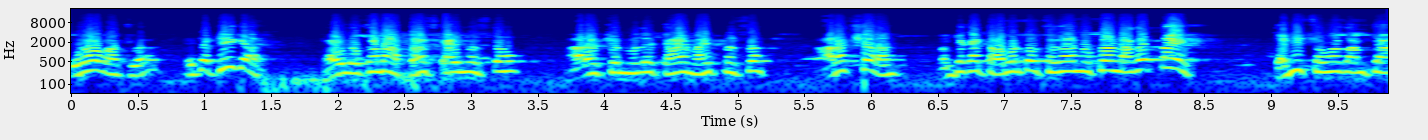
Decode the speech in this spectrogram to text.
तेव्हा वाटलं. हे तर ठीक आहे. काही लोकांना अभ्यास काही नसतो. आरक्षणमध्ये काय माहीत नसतं. आरक्षण म्हणजे काय ताबडतोब सगळ्या नोकऱ्या लागत नाही. दलित समाज आमच्या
